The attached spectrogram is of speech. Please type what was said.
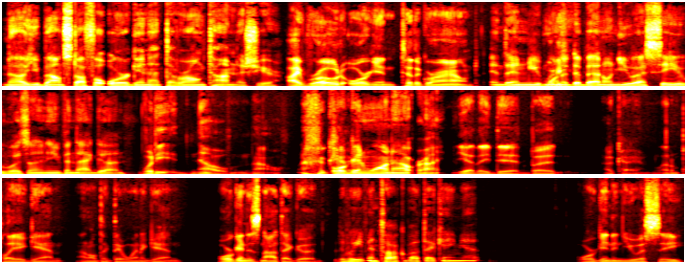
No, you bounced off of Oregon at the wrong time this year, I rode Oregon to the ground. and then you What wanted you- to bet on USC, who wasn't even that good. What do you? No, no. Okay. Oregon won outright. Yeah, they did, but okay, let them play again. I don't think they win again. Oregon is not that good. Did we even talk about that game yet? Oregon and USC.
